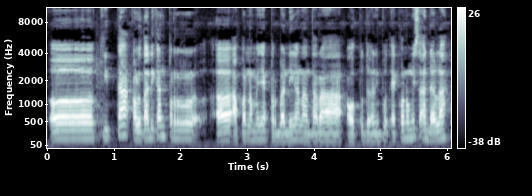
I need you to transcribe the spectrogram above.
uh, kita kalau tadi kan per uh, apa namanya perbandingan antara output dengan input. Ekonomis adalah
